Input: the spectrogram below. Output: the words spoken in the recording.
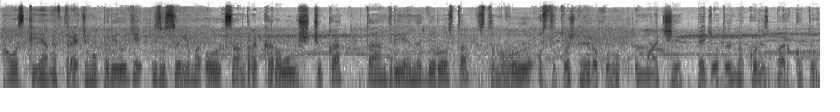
А ось кияни в третьому періоді зусиллями Олександра Караульщука та Андрія Недороста встановили остаточний рахунок у матчі 5-1 на користь Беркуту.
